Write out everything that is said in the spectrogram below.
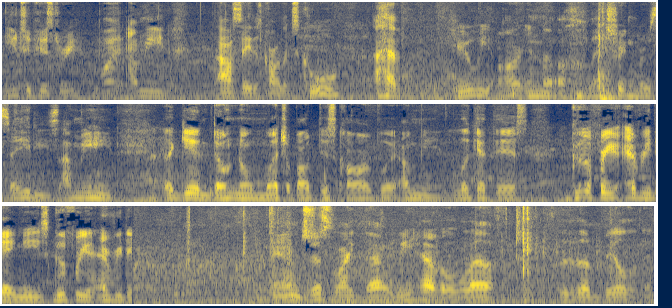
YouTube history. But I mean, I'll say this car looks cool. I have here we are in the electric Mercedes. I mean, again, don't know much about this car, but I mean, look at this. Good for your everyday needs, good for your everyday. And just like that, we have left the building.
